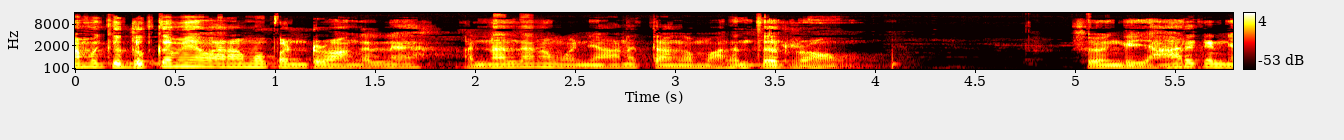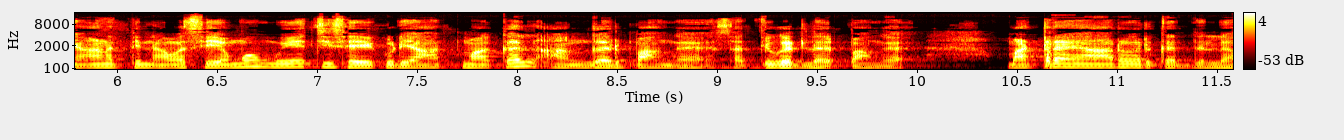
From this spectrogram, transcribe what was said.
நமக்கு துக்கமே வராமல் பண்ணுறாங்கல்ல அதனால தான் நம்ம ஞானத்தை அங்கே மறந்துடுறோம். ஸோ இங்கே யாருக்கு ஞானத்தின் அவசியமோ முயற்சி செய்யக்கூடிய ஆத்மாக்கள் அங்கே இருப்பாங்க சத்தியுகத்தில் இருப்பாங்க. மற்ற யாரும் இருக்கிறது இல்லை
